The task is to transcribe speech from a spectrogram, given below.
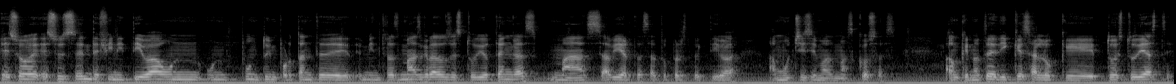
eso, eso es en definitiva un, un punto importante de, mientras más grados de estudio tengas, más abierta está tu perspectiva a muchísimas más cosas aunque no te dediques a lo que tú estudiaste.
